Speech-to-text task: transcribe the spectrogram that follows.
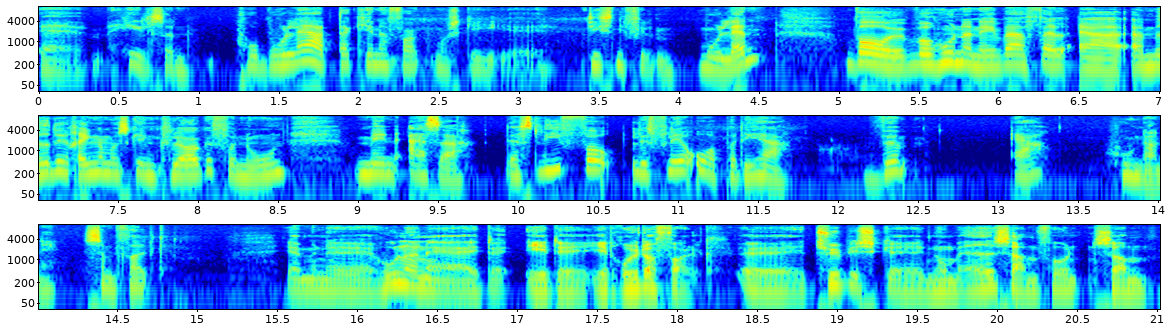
Øh, helt sådan populært, der kender folk måske øh, Disney-film Mulan, hvor, øh, hvor hunderne i hvert fald er, er med. Det ringer måske en klokke for nogen. Men altså, lad os lige få lidt flere ord på det her. Hvem er hunderne som folk? Jamen, øh, hunderne er et, et, øh, et rytterfolk, øh, typisk øh, nomadesamfund, som Øh,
